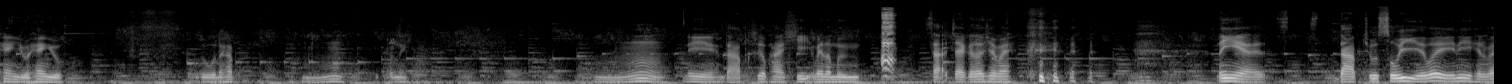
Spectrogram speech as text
แห้งอยู่แห้งอยู่ ดูนะครับอืมแป๊บหนึงอืมนี่ดาบเคลือบฮาคิเมละมึง สะใจกันแล้วใช่ไหมนี่ ดาบชูซุยเว้ยนี่เห็นไหม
